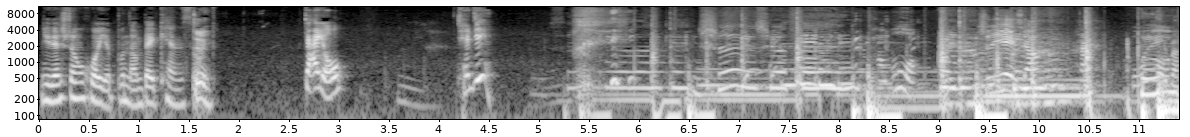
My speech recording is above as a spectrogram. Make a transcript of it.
你的生活也不能被 cancelled。加油，前进。跑步，吃夜宵。不会吧？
